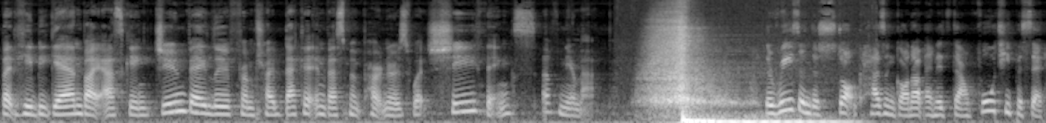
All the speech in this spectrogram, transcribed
But he began by asking June Bei Liu from Tribeca Investment Partners what she thinks of Nearmap. The reason the stock hasn't gone up and it's down 40%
